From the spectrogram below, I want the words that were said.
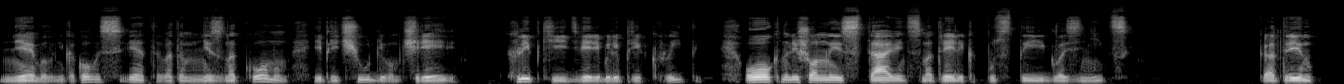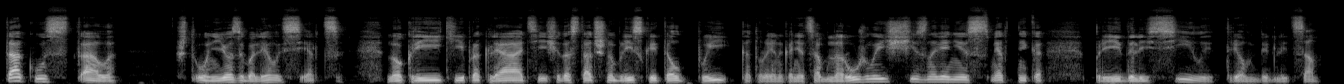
Не было никакого света в этом незнакомом и причудливом чреве. Хлипкие двери были прикрыты, окна, лишенные ставень, смотрели, как пустые глазницы. Катрин так устала, что у нее заболело сердце но крики и проклятия еще достаточно близкой толпы, которая, наконец, обнаружила исчезновение смертника, придали силы трем беглецам.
